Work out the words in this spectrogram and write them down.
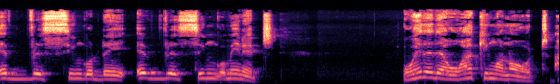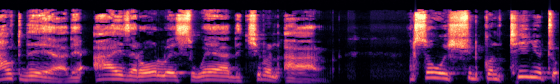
every single day, every single minute. Whether they're working or not, out there, their eyes are always where the children are. And so we should continue to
